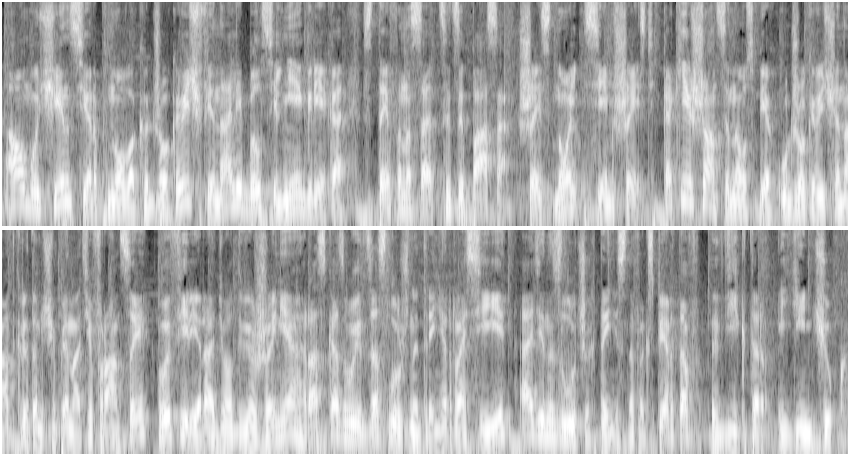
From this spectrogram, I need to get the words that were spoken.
А у мужчин серб Новак Джокович в финале был сильнее грека Стефанаса Циципаса 6-0, 7-6. Какие шансы на успех у Джоковича на открытом чемпионате Франции? В эфире радиодвижения рассказывает заслуженный тренер России, один из лучших теннисных экспертов Виктор Янчук.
